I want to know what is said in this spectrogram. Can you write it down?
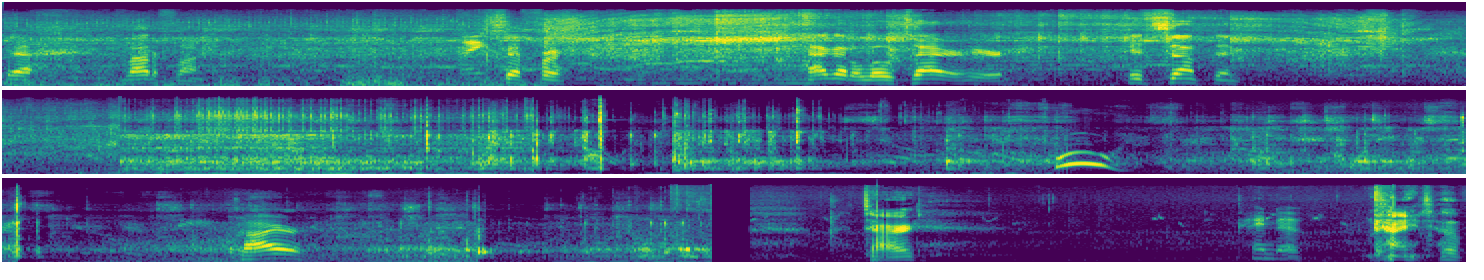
Yeah, a lot of fun. Nice. Except for I got a low tire here. Hit something. Woo! Tired. Tired? Kind of. Kind of.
